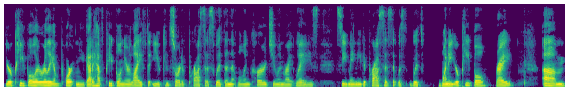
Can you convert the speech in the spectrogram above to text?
your people are really important. You got to have people in your life that you can sort of process with and that will encourage you in right ways. So you may need to process it with, with one of your people, right? Um,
